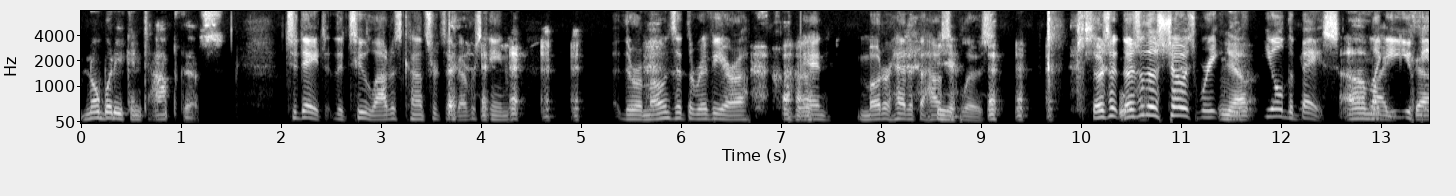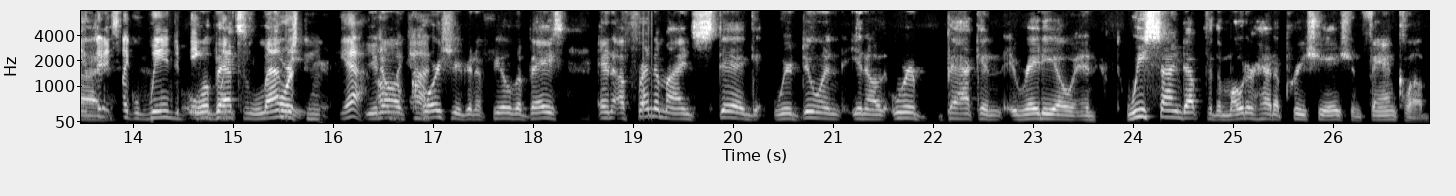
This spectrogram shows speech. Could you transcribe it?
nobody can top this." To date, the two loudest concerts I've ever seen: the Ramones at the Riviera uh-huh. and Motorhead at the House Yeah. of Blues. Those are those are those shows where you Yeah. feel the bass. Oh like my you God. feel it's like wind Well, that's forced Lemmy. yeah. You Oh know, my of God. course you're going to feel the bass. And a friend of mine, Stig, we're doing, you know, we're back in radio and we signed up for the Motorhead Appreciation Fan Club.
